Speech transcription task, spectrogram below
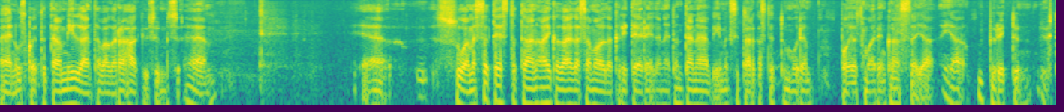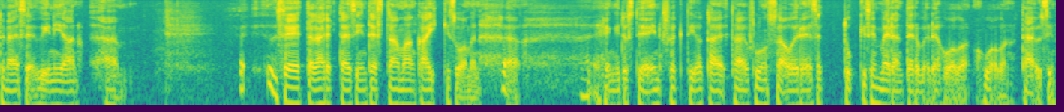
Mä en usko, että tämä on millään tavalla rahakysymys. Suomessa testataan aika lailla samoilla kriteereillä. Näitä on tänään viimeksi tarkastettu muiden Pohjoismaiden kanssa ja, ja pyritty yhtenäiseen linjaan. Ähm, se, että lähdettäisiin testaamaan kaikki Suomen äh, hengitystieinfektio- tai, tai flunssaoireiset tukkisi meidän terveydenhuollon huollon täysin.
